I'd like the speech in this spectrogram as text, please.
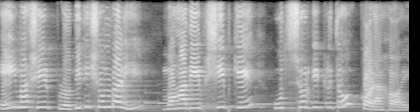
এই মাসের প্রতিটি সোমবারই মহাদেব শিবকে উৎসর্গীকৃত করা হয়।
